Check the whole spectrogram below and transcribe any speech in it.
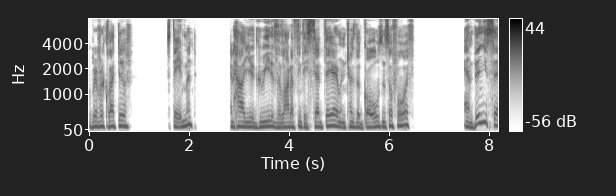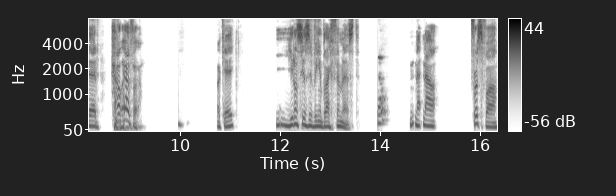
River Collective statement and how you agreed with a lot of things they said there in terms of the goals and so forth. And then you said, however, okay, you don't see us as being black feminist. No. Now, first of all,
